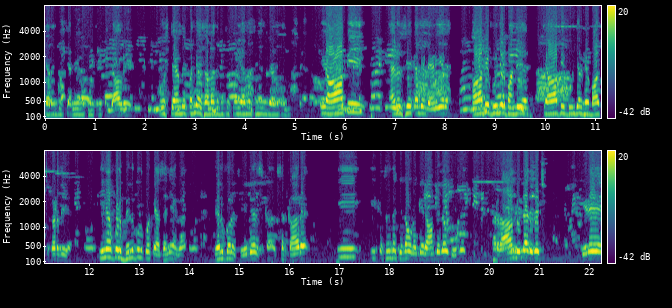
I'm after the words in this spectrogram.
ਚਰਨਜੀਤ ਚੰਨੀ ਮੁੱਖ ਮੰਤਰੀ ਪੰਜਾਬ ਰਹੇ। ਉਸ ਟਾਈਮ ਦੇ 50 ਸਾਲਾਂ ਦੇ ਵਿੱਚ ਕੋਈ ਐਨਓਸੀ ਨਹੀਂ ਲੈਣੀ ਪੈਂਦੀ ਇਹ ਆਪ ਹੀ ਐਨਓਸੀ ਕਹਿੰਦੇ ਲੈਣੀ ਹੈ। ਆਪ ਹੀ ਗੁੰਝਲ ਪਾਉਂਦੇ ਆ ਤੇ ਆਪ ਹੀ ਗੁੰਝਲ ਫਿਰ ਬਾਅਦ ਚ ਕੱਢਦੇ ਆ। ਇਹਨਾਂ ਕੋਲ ਬਿਲਕੁਲ ਕੋਈ ਪੈਸਾ ਨਹੀਂ ਹੈਗਾ। ਬਿਲਕੁਲ ਫੇਲਿਅਰ ਸਰਕਾਰ ਹੈ। ਇਹ ਇੱਕ ਕਿਸਮ ਦਾ ਜਿੱਦਾਂ ਹੁਣ ਅੱਗੇ ਰਾਮਲੀਲਾ ਹੁੰਦੀ ਹੈ ਰਾਮਲੀਲਾ ਦੇ ਵਿੱਚ ਜਿਹੜੇ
